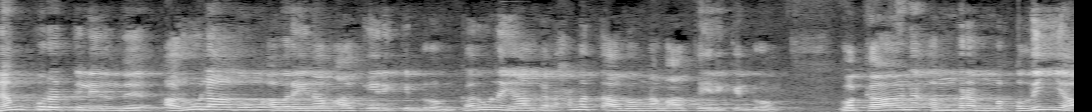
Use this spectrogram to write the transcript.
நம் புறத்திலிருந்து அருளாகவும் அவரை நாம் ஆக்க இருக்கின்றோம். கருணையாக ரஹமத்தாகவும் நாம் ஆக்க இருக்கின்றோம். வகான அம்ரம் மக்லியா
